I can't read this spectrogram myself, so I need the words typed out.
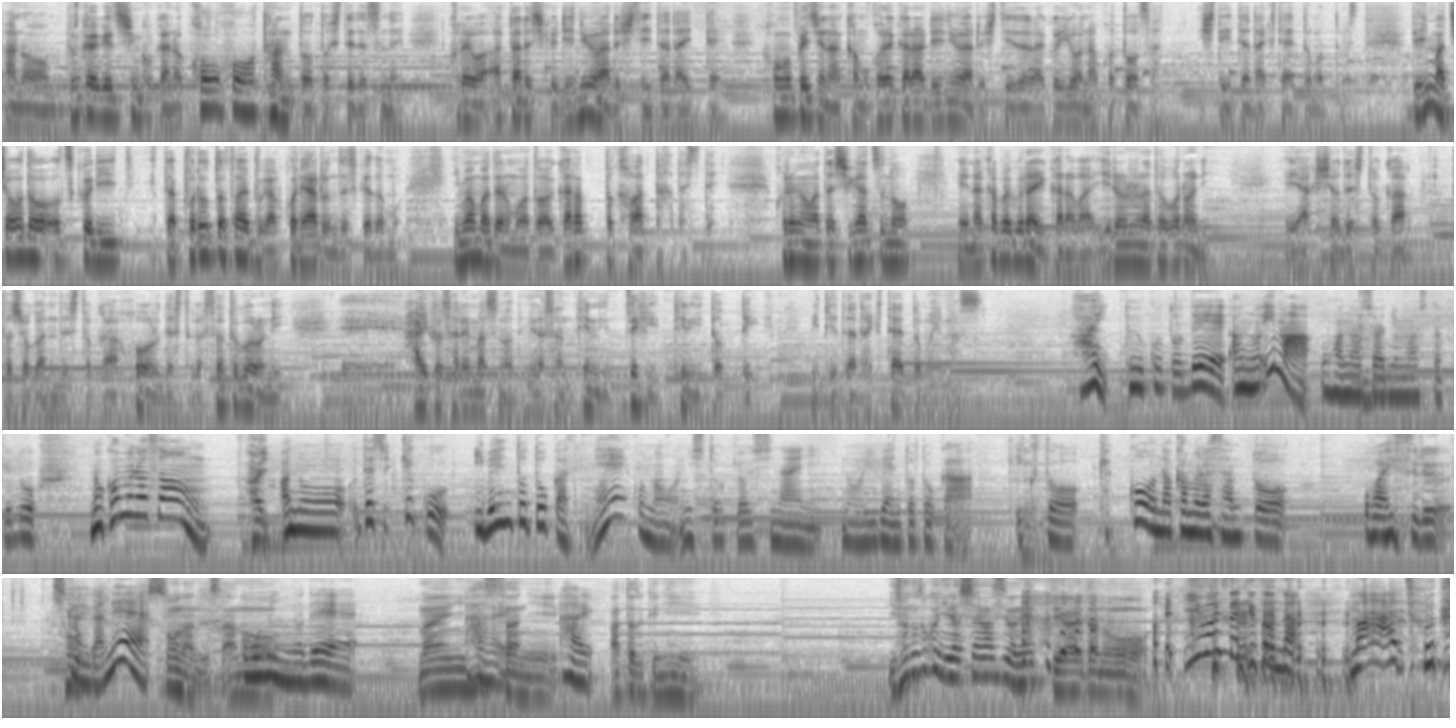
あの文化芸術振興会の広報担当としてですねこれを新しくリニューアルしていただいてホームページなんかもこれからリニューアルしていただくようなことをさしていただきたいと思ってます。で今ちょうどお作りしたプロトタイプがここにあるんですけども今までのものとはガラッと変わった形でこれがまた4月の半ばぐらいからはいろいろなところに役所ですとか図書館ですとかホールですとかそういうところに、えー、配布されますので皆さん手にぜひ手に取って見ていただきたいと思います。はいということであの今お話ありましたけど中村さんはい、あの私結構イベントとかでねこの西東京市内のイベントとか行くと、うん、結構中村さんとお会いする機会がねそうなんです。あの多いので前にハッさんに会った時に、はいいろんなところにいらっしゃいますよねって言われたのを。言いましたっけそんな。まあちょっと。い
